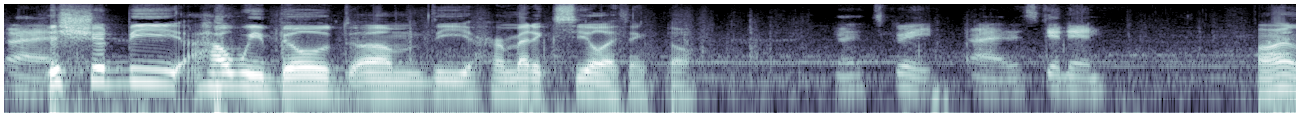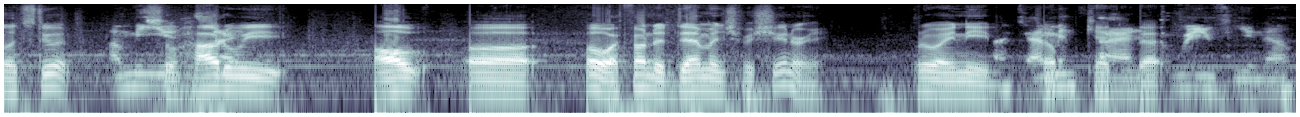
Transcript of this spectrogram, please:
Alright. This should be how we build um, the hermetic seal, I think, though. That's great. Alright, let's get in. All right, let's do it. I'll meet So you how do we? I'll. Uh. Oh, I found a damaged machinery. What do I need? Okay, I'm Nope, can't do that. I'm waiting for you now.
